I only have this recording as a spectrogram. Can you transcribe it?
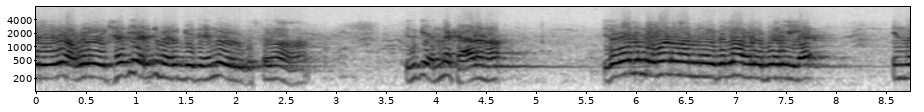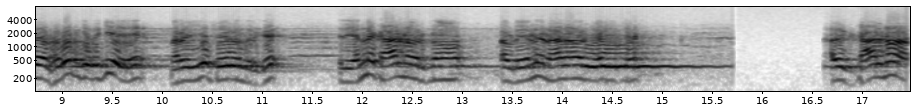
தெரியுது அவ்வளவு சதியா இருக்கு பகவத்கீதைன்னு ஒரு புஸ்தகம். இதுக்கு என்ன காரணம்? இதெல்லாம் பிரமாணமானவர்கள்லாம் அவ்வளவு பேர் இல்லை. இந்த பகவத்கீதைக்கு நிறைய பேர் வந்திருக்கு. இது என்ன காரணம் இருக்கும் அப்படின்னு நானாவது யோசிச்சேன் அதுக்கு காரணம்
